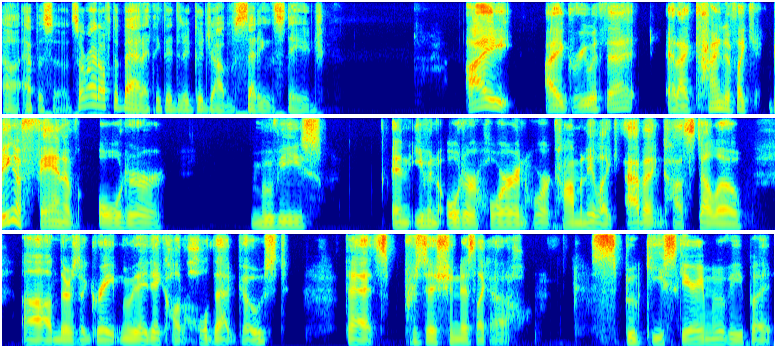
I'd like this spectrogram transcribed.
uh, episode. So right off the bat, I think they did a good job of setting the stage. I I agree with that, and I kind of like being a fan of older movies and even older horror and horror comedy like Abbott and Costello. Um, there's a great movie they did called Hold That Ghost that's positioned as like a spooky, scary movie. But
